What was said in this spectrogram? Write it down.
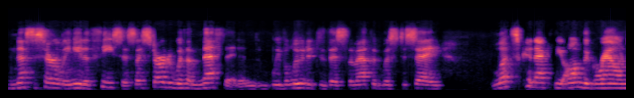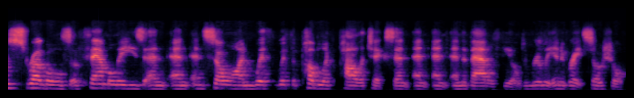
necessarily need a thesis. I started with a method and we've alluded to this. The method was to say let's connect the on the ground struggles of families and, and, and so on with, with the public politics and, and, and, and the battlefield and really integrate social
